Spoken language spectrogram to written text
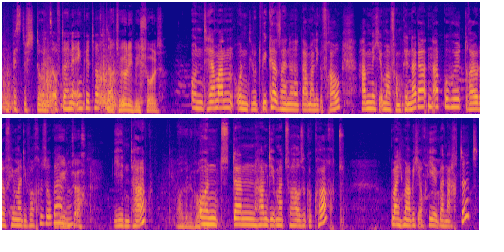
Und bist du stolz auf deine Enkeltochter? Natürlich bin ich stolz. Und Hermann und Ludwika, seine damalige Frau, haben mich immer vom Kindergarten abgeholt, drei oder viermal die Woche sogar. Jeden ne? Tag. Jeden Tag. Also eine Woche. Und dann haben die immer zu Hause gekocht. Manchmal habe ich auch hier übernachtet.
